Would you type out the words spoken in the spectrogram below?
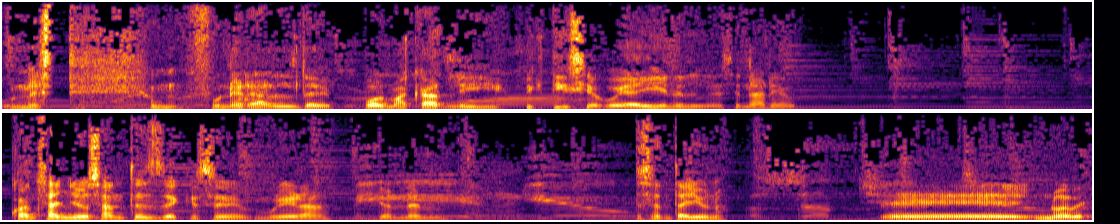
un este un funeral de Paul McCartney ficticio, güey, ahí en el escenario. ¿Cuántos años antes de que se muriera John Lennon? 61. Eh, nueve.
